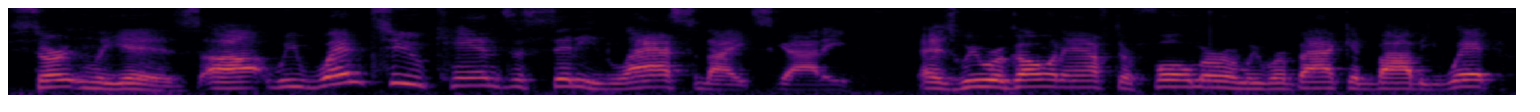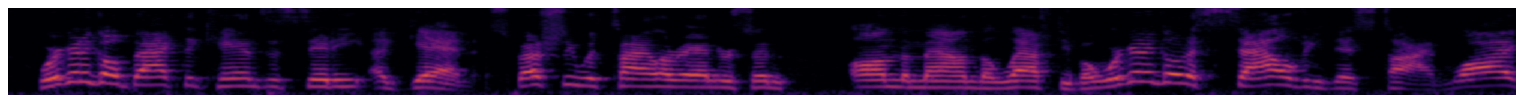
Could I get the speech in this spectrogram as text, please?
Certainly is. Uh, we went to Kansas City last night, Scotty, as we were going after Fulmer and we were back at Bobby Witt. We're going to go back to Kansas City again, especially with Tyler Anderson on the mound, the lefty. But we're going to go to Salvy this time. Why?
